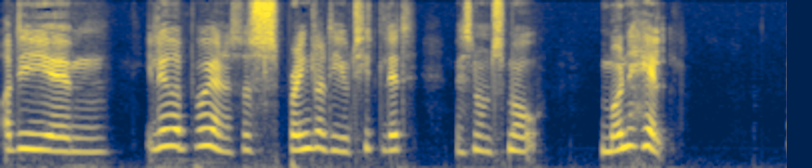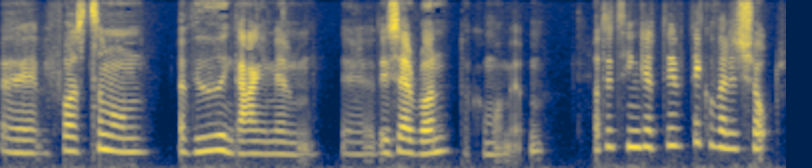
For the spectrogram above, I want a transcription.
Og de, øh, i løbet af bøgerne, så sprinkler de jo tit lidt med sådan nogle små mundhæld. Øh, vi får sådan nogle at vide en gang imellem. Øh, det er især Ron, der kommer med dem. Og det tænkte jeg, det, det kunne være lidt sjovt.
